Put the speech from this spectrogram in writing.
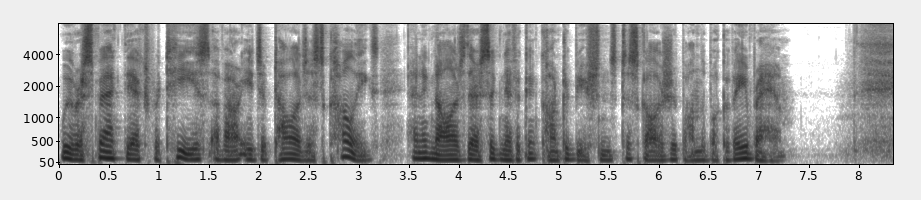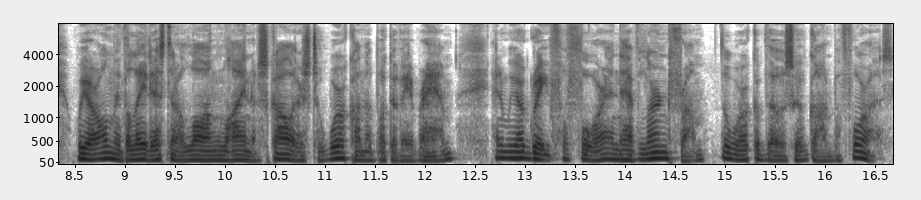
We respect the expertise of our Egyptologist colleagues and acknowledge their significant contributions to scholarship on the Book of Abraham. We are only the latest in a long line of scholars to work on the Book of Abraham, and we are grateful for and have learned from the work of those who have gone before us.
